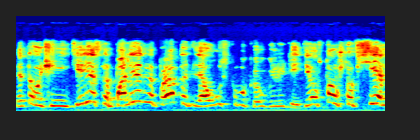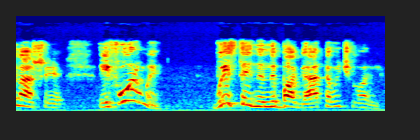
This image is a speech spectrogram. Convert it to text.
это очень интересно, полезно, правда, для узкого круга людей. Дело в том, что все наши реформы выстроены на богатого человека.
